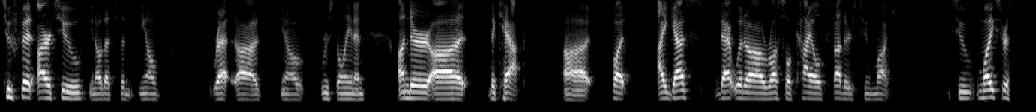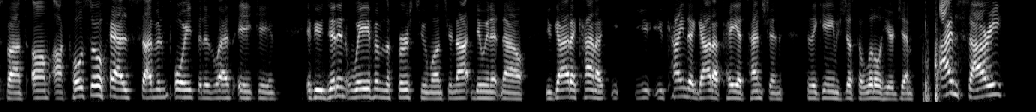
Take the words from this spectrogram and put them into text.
to fit R2. You know, that's the, you know, uh, you know, Ruotsalainen under uh, the cap. Uh, but I guess that would uh, rustle Kyle's feathers too much. To Mike's response, um, Okposo has seven points in his last eight games. If you didn't waive him the first two months, you're not doing it now. You gotta kind of you you kind of gotta pay attention to the games just a little here, Jim. I'm sorry.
